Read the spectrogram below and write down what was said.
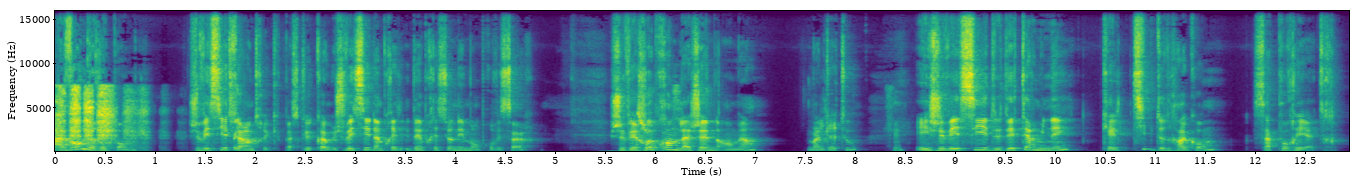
avant de répondre, je vais essayer de Oui. faire un truc. Parce que comme je vais essayer d'impressionner mon professeur, je vais reprendre la gemme en main, malgré tout, Hmm. et je vais essayer de déterminer quel type de dragon ça pourrait être.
